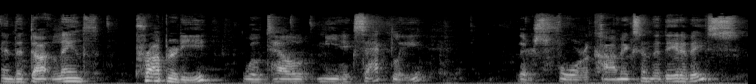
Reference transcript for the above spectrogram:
and the dot length property will tell me exactly there's four comics in the database,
